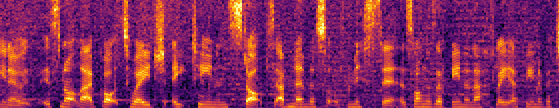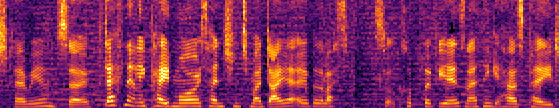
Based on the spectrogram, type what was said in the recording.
you know, it's not that I've got to age 18 and stopped. I've never sort of missed it. As long as I've been an athlete, I've been a vegetarian. So definitely paid more attention to my diet over the last sort of couple of years, and I think it has paid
